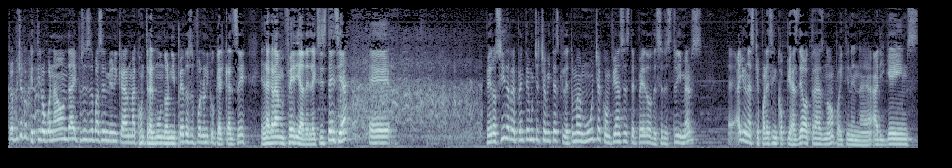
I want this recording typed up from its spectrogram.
Pero pues yo creo que tiro buena onda y pues esa va a ser mi única arma contra el mundo. Ni pedo, eso fue lo único que alcancé en la gran feria de la existencia. Eh, pero sí, de repente hay muchas chavitas que le toman mucha confianza a este pedo de ser streamers. Eh, hay unas que parecen copias de otras, ¿no? Por ahí tienen a Ari Games,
